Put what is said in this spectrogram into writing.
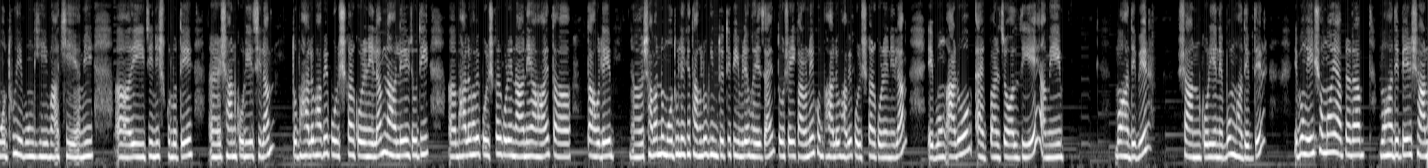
মধু এবং ঘি মাখিয়ে আমি এই জিনিসগুলোতে স্নান করিয়েছিলাম। তো ভালোভাবে পরিষ্কার করে নিলাম। নাহলে যদি ভালোভাবে পরিষ্কার করে না নেওয়া হয়, তা, তাহলে সামান্য মধু লেগে থাকলেও কিন্তু এতে পিঁমড়ে হয়ে যায়। তো সেই কারণে খুব ভালোভাবে পরিষ্কার করে নিলাম এবং আরও একবার জল দিয়ে আমি মহাদেবের স্নান করিয়ে নেব, মহাদেবদের। এবং এই সময় আপনারা মহাদেবের স্নান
